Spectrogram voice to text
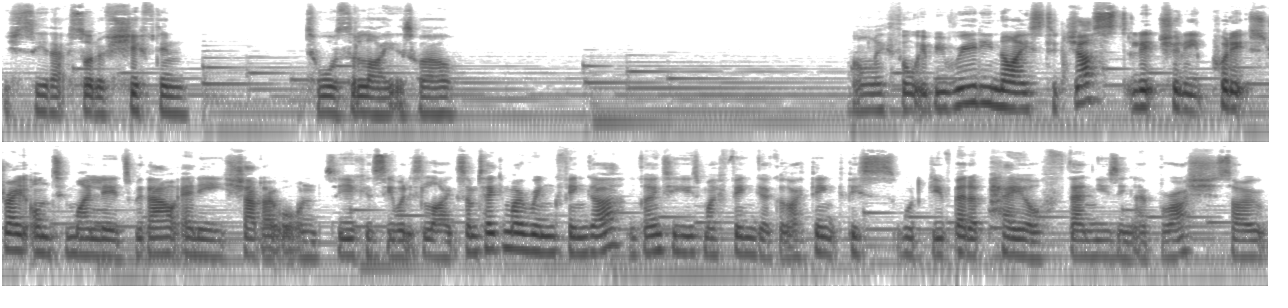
You see that sort of shifting towards the light as well. I thought it'd be really nice to just literally put it straight onto my lids without any shadow on so you can see what it's like. So I'm taking my ring finger. I'm going to use my finger because I think this would give better payoff than using a brush. So,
